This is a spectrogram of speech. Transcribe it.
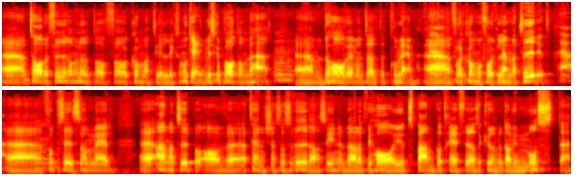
Eh, Mm. tar det fyra minuter för att komma till liksom, okej, vi ska prata om det här. Mm. Eh, då har vi eventuellt ett problem. Eh, Ja. För då kommer folk lämna tidigt. Ja. Eh, Mm. För precis som med eh, andra typer av eh, attentions och så vidare så innebär det att vi har ju ett spann på 3-4 sekunder där vi måste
